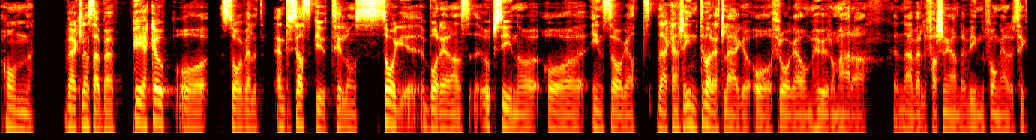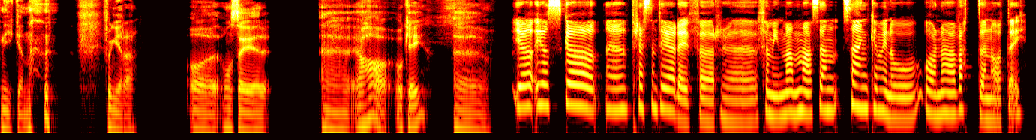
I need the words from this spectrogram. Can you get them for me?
hon verkligen så här började peka upp och såg väldigt entusiastisk ut till hon såg både hans uppsyn och, och insåg att det här kanske inte var rätt läge att fråga om hur de här, den här väldigt fascinerande vindfångartekniken fungerar. Och hon säger, eh, jaha, okej. Okay. Eh, jag, jag ska eh, presentera dig för, eh, för min mamma. Sen, sen kan vi nog ordna vatten åt dig.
